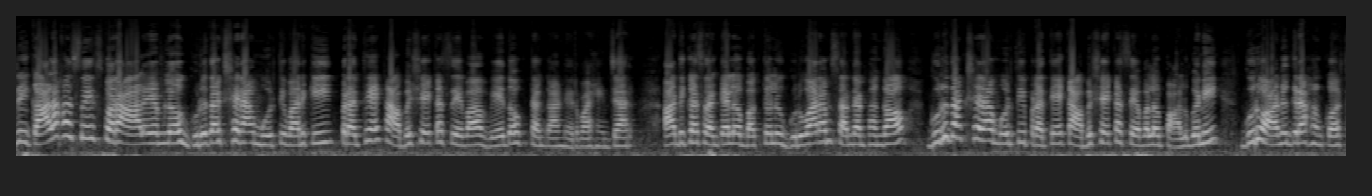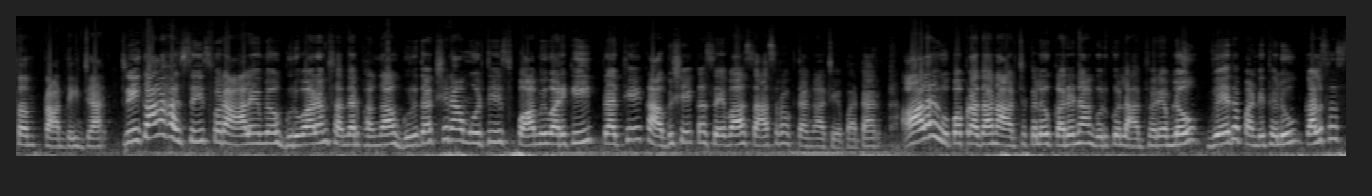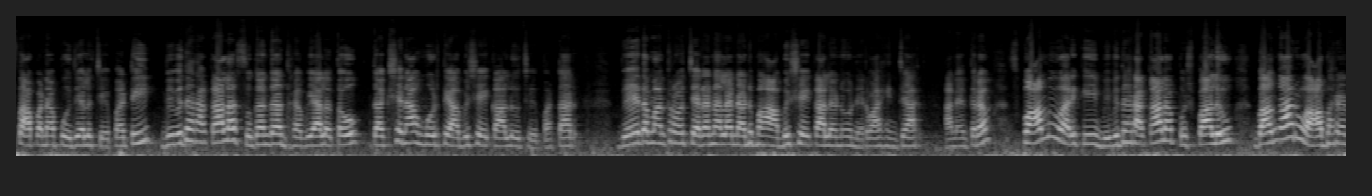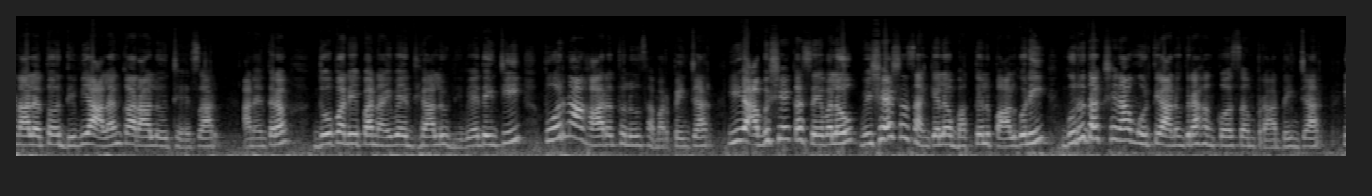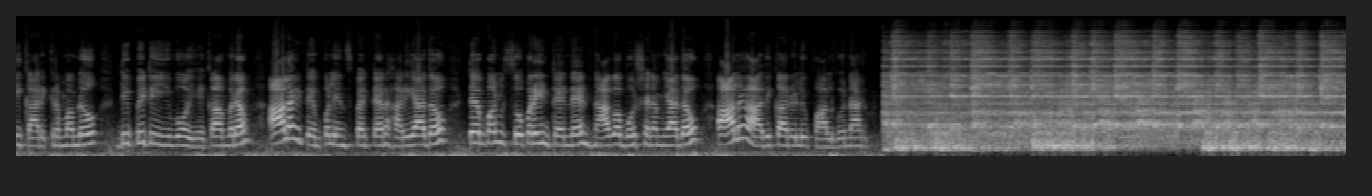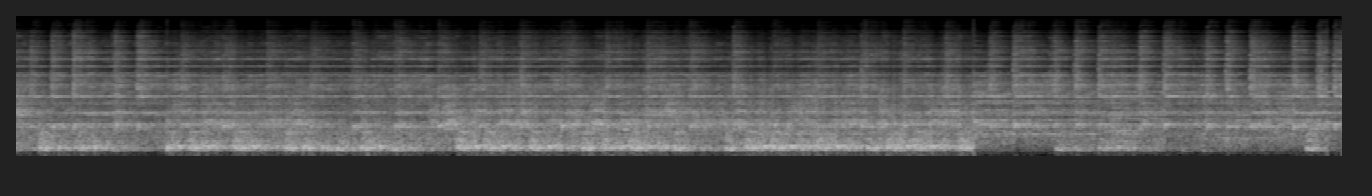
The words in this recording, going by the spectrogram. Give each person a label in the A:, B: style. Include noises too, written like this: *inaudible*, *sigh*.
A: శ్రీ కాళహస్తేశ్వర ఆలయంలో గురుదక్షిణామూర్తి వారికి ప్రత్యేక అభిషేక సేవ వేదోక్తంగా నిర్వహించారు. అధిక సంఖ్యలో భక్తులు గురువారం సందర్భంగా గురుదక్షిణామూర్తి ప్రత్యేక అభిషేక సేవలో పాల్గొని గురు అనుగ్రహం కోసం ప్రార్థించారు. శ్రీకాళహస్తీశ్వర ఆలయంలో గురువారం సందర్భంగా గురుదక్షిణామూర్తి స్వామి వారికి ప్రత్యేక అభిషేక సేవ శాస్త్రోక్తంగా చేపట్టారు. ఆలయ ఉప ప్రధాన అర్చకులు కరుణా గురుకుల ఆధ్వర్యంలో వేద పండితులు కలశ స్థాపన పూజలు చేపట్టి వివిధ రకాల సుగంధ ద్రవ్యాలతో దక్షిణామూర్తి అభిషేకాలు చేపట్టారు. వేద మంత్రోచ్చరణల నడుమ అభిషేకాలను నిర్వహించారు. అనంతరం స్వామివారికి వివిధ రకాల పుష్పాలు బంగారు ఆభరణాలతో దివ్య అలంకారాలు చేశారు. అనంతరం ధూపదీప నైవేద్యాలు నివేదించి పూర్ణ హారతులు సమర్పించారు. ఈ అభిషేక సేవలో విశేష సంఖ్యలో భక్తులు పాల్గొని గురు దక్షిణామూర్తి అనుగ్రహం కోసం ప్రార్థించారు. ఈ కార్యక్రమంలో డిప్యూటీ ఈవో ఏకాంబరం ఆలయ temple inspector Hariyadav temple superintendent Nagabhushanam Yadav ఆలయ అధికారులు పాల్గొన్నారు. Thank *laughs* you.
